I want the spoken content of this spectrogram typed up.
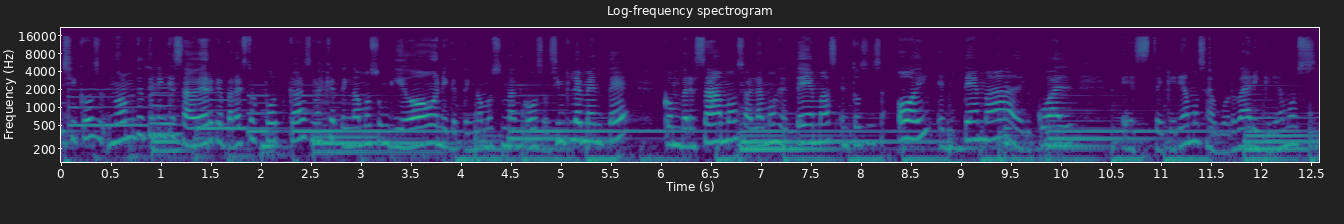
chicos, normalmente tienen que saber que para estos podcasts no es que tengamos un guion y que tengamos una cosa, simplemente conversamos, hablamos de temas, entonces hoy el tema del cual este, queríamos abordar y queríamos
